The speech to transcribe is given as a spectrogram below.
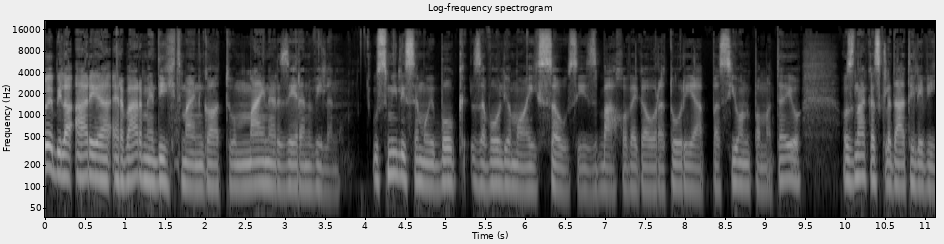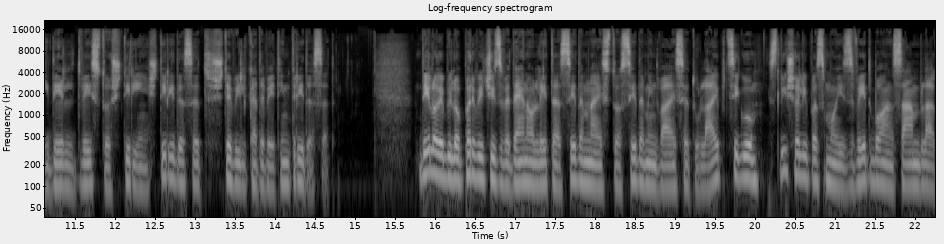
To je bila arija Erbarme dicht mein Gott um meiner Zeren Willen. Usmili se moj Bog za voljo mojih sous iz Bahovega oratorija Passion po Mateju, oznaka skladateljevih del 244, številka 39. Delo je bilo prvič izvedeno leta 1727 v Leipzigu, slišali pa smo izvedbo ansambla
